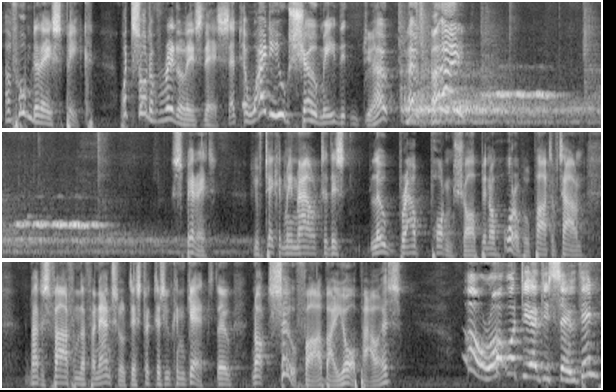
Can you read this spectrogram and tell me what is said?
of whom do they speak? What sort of riddle is this? Uh, Why do you show me the. Oh, oh, hey! Spirit, you've taken me now to this low-brow pawn shop in a horrible part of town. About as far from the financial district as you can get, though not so far by your powers. All right, what do you have to say then?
